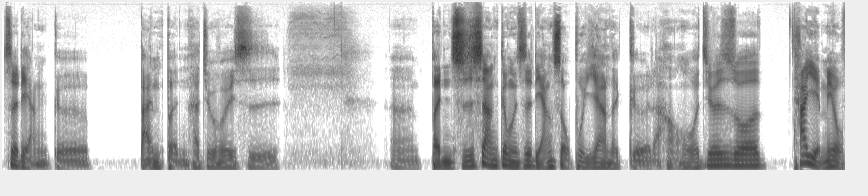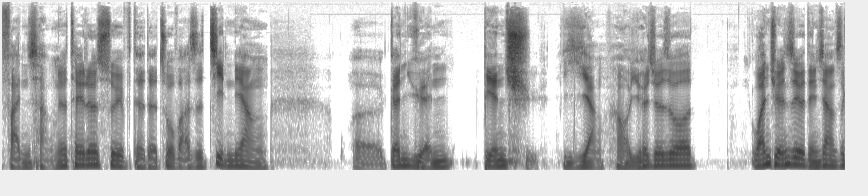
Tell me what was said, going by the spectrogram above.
这两个版本，它就会是，嗯，本质上根本是两首不一样的歌了哈。我就是说，他也没有翻唱，那 Taylor Swift 的做法是尽量，呃，跟原。编曲一样，好，也就是说，完全是有点像是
